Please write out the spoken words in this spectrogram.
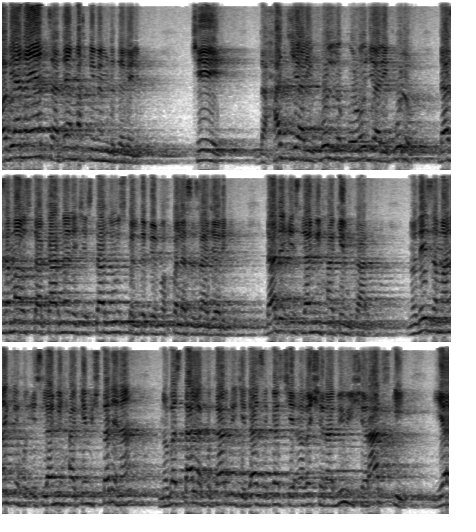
او بیا د آیات ساته مخکې مم د ویل چې د حج جاری کول له کوړو جاری کولو دا زما اوستا کار نه چې استادو اس کلته په خپل سزا جاری دا د اسلامی حاکم کار نو دې زمانہ کې هو اسلامی حاکم شته نه نو بس تعالی په کار دی چې دا ځکه چې هغه شرابي وي شراب سکي یا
